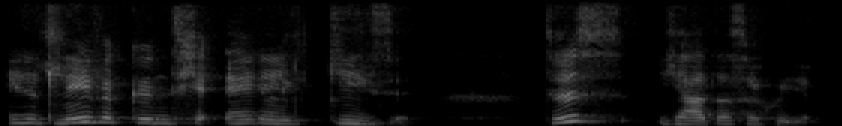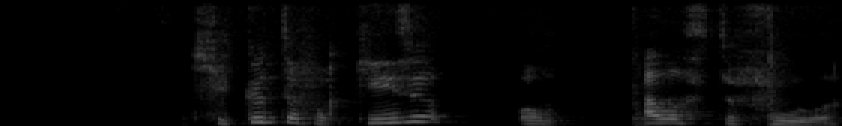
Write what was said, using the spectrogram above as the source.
In het leven kun je eigenlijk kiezen. Dus ja, dat is een goeie. Je kunt ervoor kiezen om alles te voelen.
